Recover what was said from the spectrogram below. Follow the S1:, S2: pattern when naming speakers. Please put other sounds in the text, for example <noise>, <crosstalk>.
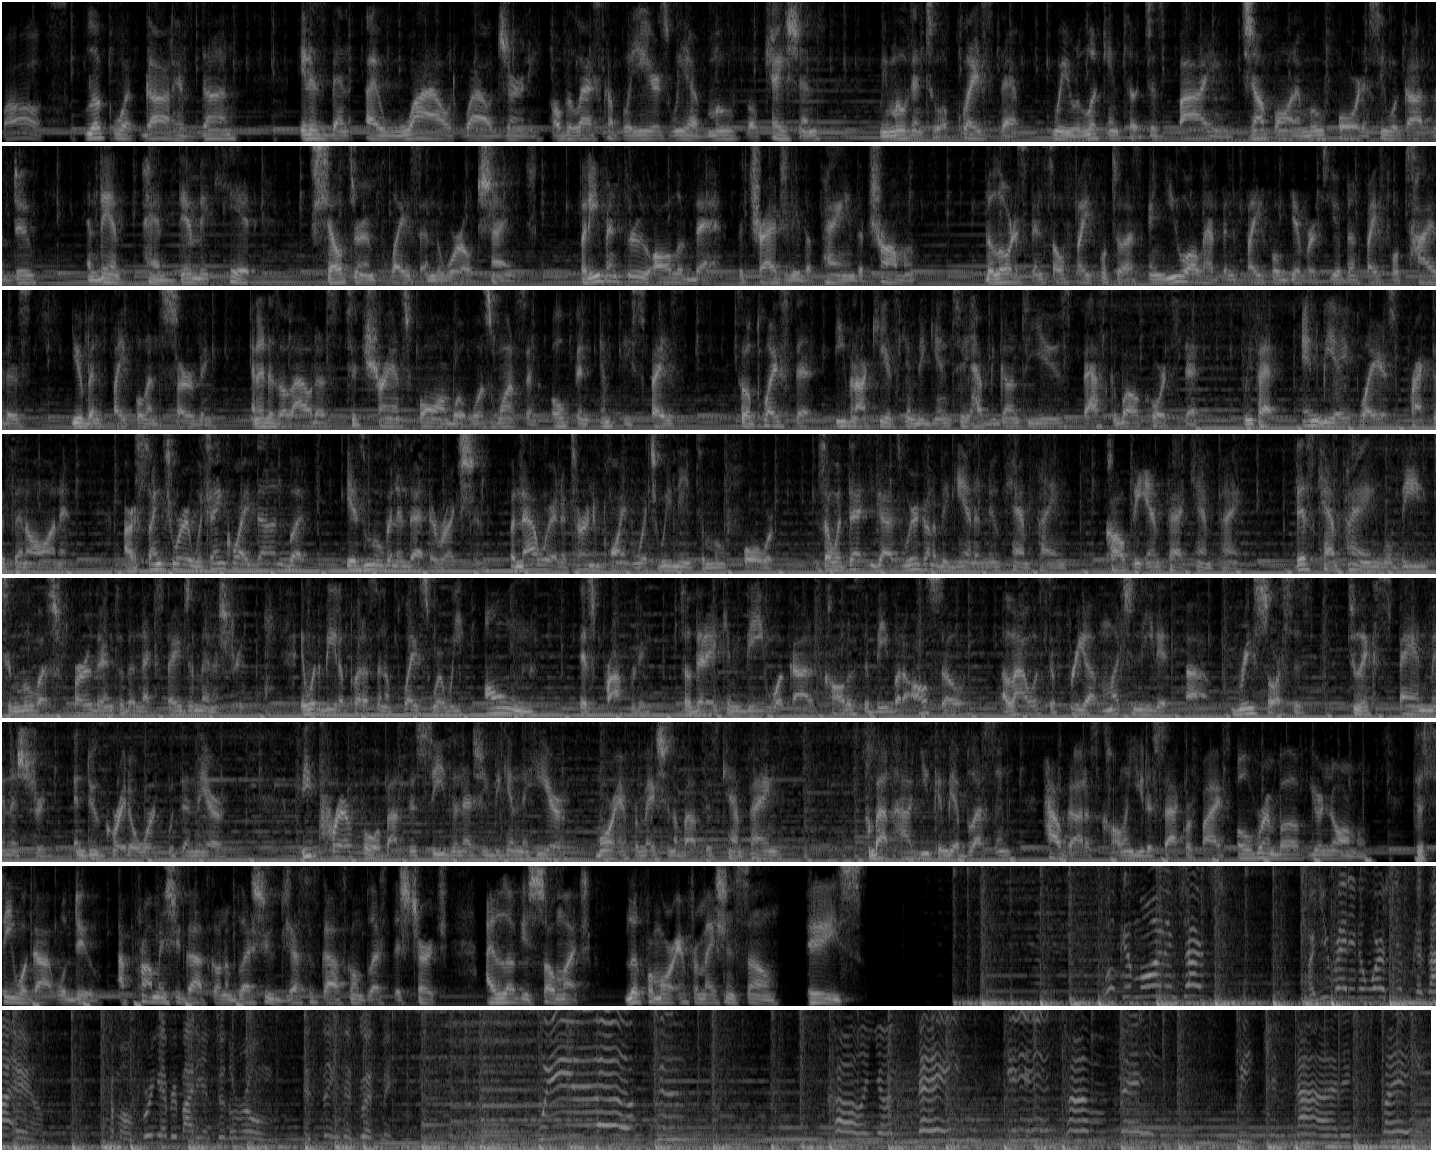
S1: Boss, look what God has done. It has been a wild, wild journey. Over the last couple of years, we have moved locations. We moved into a place that we were looking to just buy and jump on and move forward and see what God would do. And then pandemic hit, shelter in place, and the world changed. But even through all of that, the tragedy, the pain, the trauma, the Lord has been so faithful to us, and you all have been faithful givers. You have been faithful tithers. You've been faithful in serving. And it has allowed us to transform what was once an open, empty space to a place that even our kids can begin to have begun to use basketball courts that we've had NBA players practicing on, and our sanctuary, which ain't quite done, but is moving in that direction. But now we're at a turning point in which we need to move forward. So, with that, you guys, we're going to begin a new campaign called the Impact Campaign. This campaign will be to move us further into the next stage of ministry. It would be to put us in a place where we own this property so that it can be what God has called us to be, but also allow us to free up much needed uh, resources to expand ministry and do greater work within the earth. Be prayerful about this season as you begin to hear more information about this campaign, about how you can be a blessing, how God is calling you to sacrifice over and above your normal to see what God will do. I promise you, God's going to bless you just as God's going to bless this church. I love you so much. Look for more information soon. Peace.
S2: Well, good morning, church. Are you ready to worship? Because I am. Come on, bring everybody into the room and sing this with me. We love to call your name. It's something we cannot explain.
